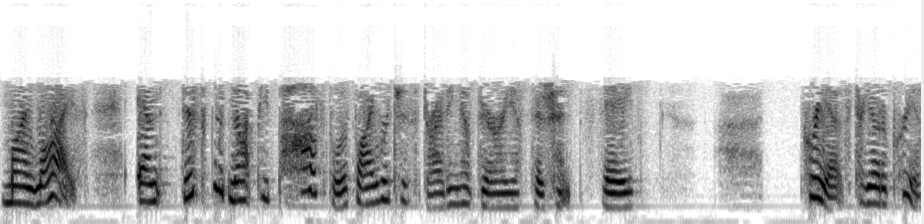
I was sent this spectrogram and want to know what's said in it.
my life. And this would not be possible if I were just driving a very efficient, say, Prius, Toyota Prius,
